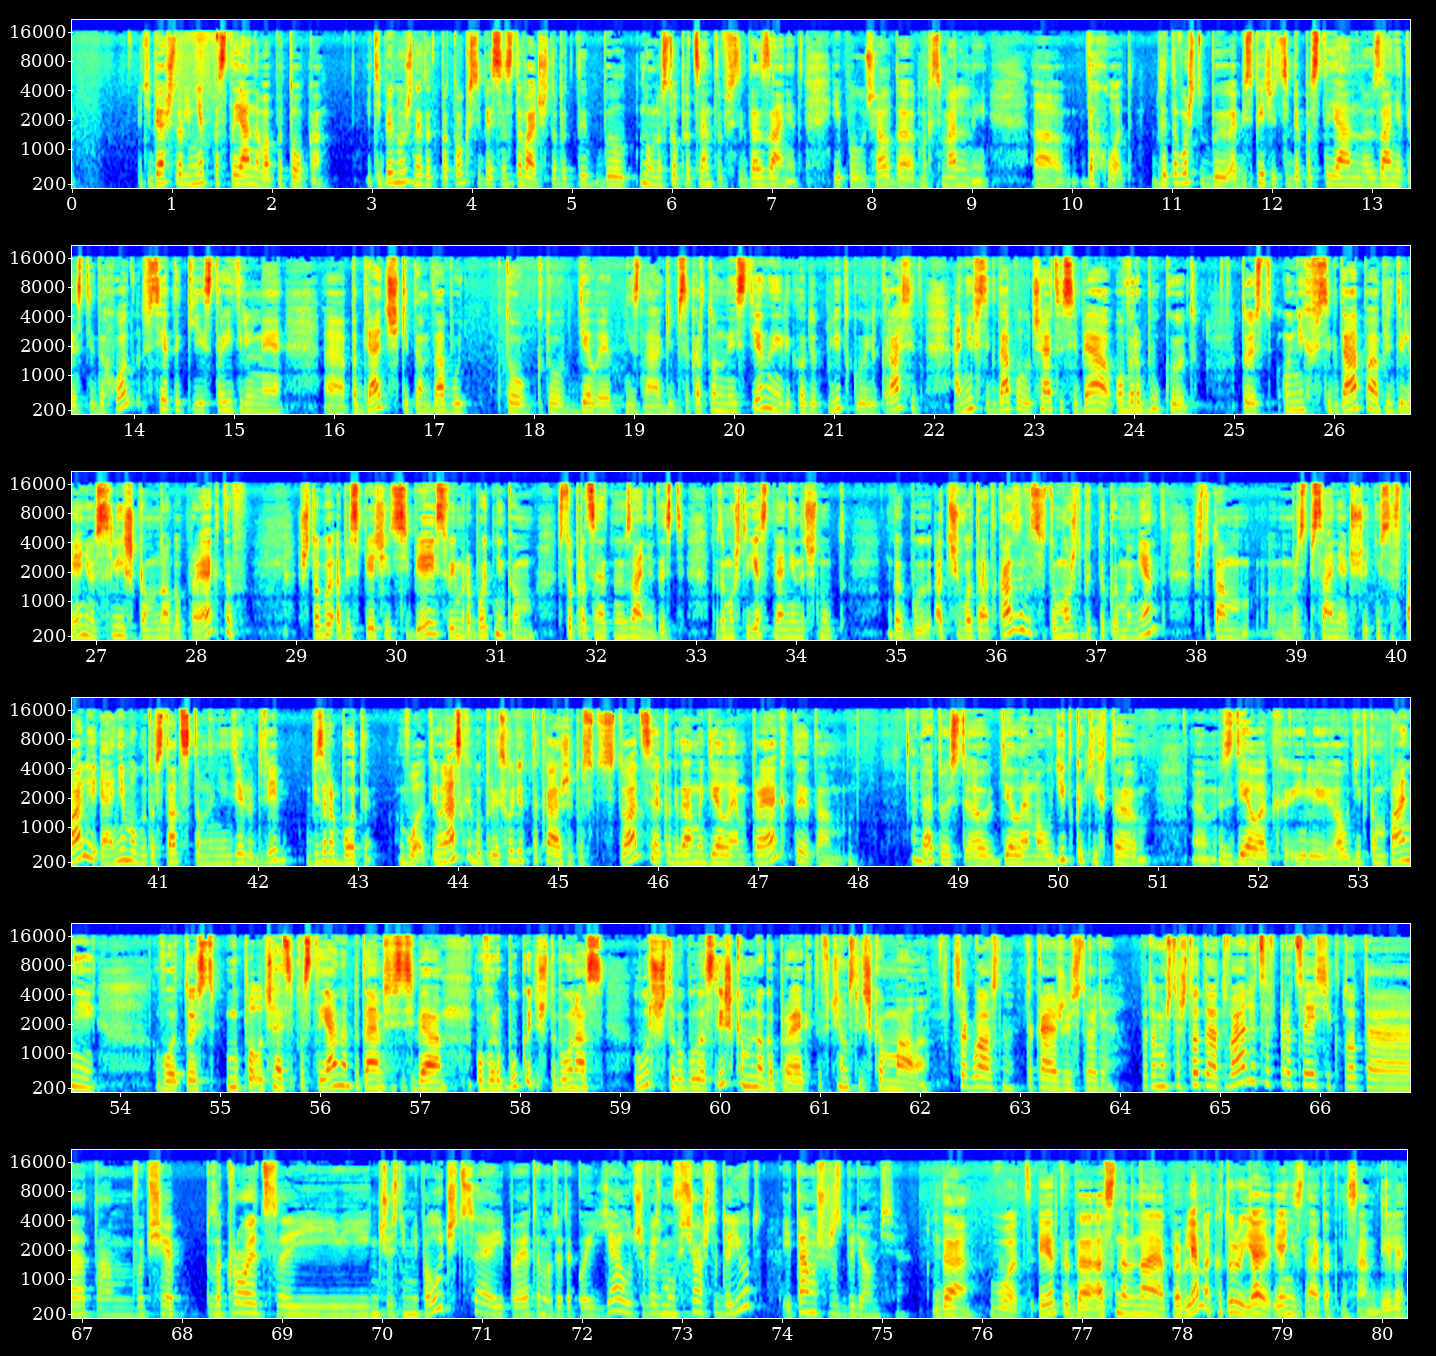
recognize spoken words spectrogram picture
у тебя, что ли, нет постоянного потока. И тебе нужно этот поток себе создавать, чтобы ты был ну, на сто процентов всегда занят и получал да, максимальный э, доход. Для того, чтобы обеспечить себе постоянную занятость и доход, все такие строительные э, подрядчики, там, да, будь кто, кто делает, не знаю, гипсокартонные стены или кладет плитку или красит, они всегда, получается, себя овербукают. То есть у них всегда по определению слишком много проектов, чтобы обеспечить себе и своим работникам стопроцентную занятость. Потому что если они начнут ну, как бы от чего-то отказываться, то может быть такой момент, что там расписания чуть-чуть не совпали, и они могут остаться там на неделю-две без работы. Вот. И у нас как бы происходит такая же, по сути, ситуация, когда мы делаем проекты, там, да, то есть э, делаем аудит каких-то э, сделок или аудит компаний, вот, то есть мы, получается, постоянно пытаемся себя овербукать, чтобы у нас лучше, чтобы было слишком много проектов, чем слишком мало. Согласна, такая же история. Потому что что-то отвалится в процессе, кто-то там вообще закроется и, и ничего с ним не получится, и поэтому ты такой, я лучше возьму все, что дают, и там уж разберемся. Да, вот. И это, да, основная проблема, которую я, я не знаю, как на самом деле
